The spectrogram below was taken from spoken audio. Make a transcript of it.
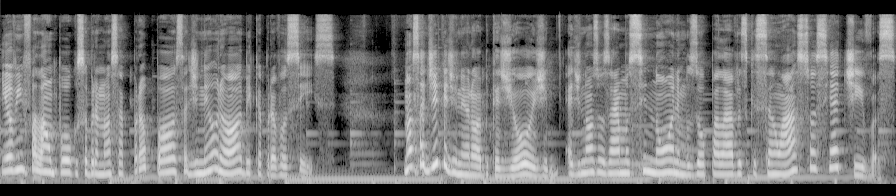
e eu vim falar um pouco sobre a nossa proposta de neuróbica para vocês. Nossa dica de neuróbica de hoje é de nós usarmos sinônimos ou palavras que são associativas.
